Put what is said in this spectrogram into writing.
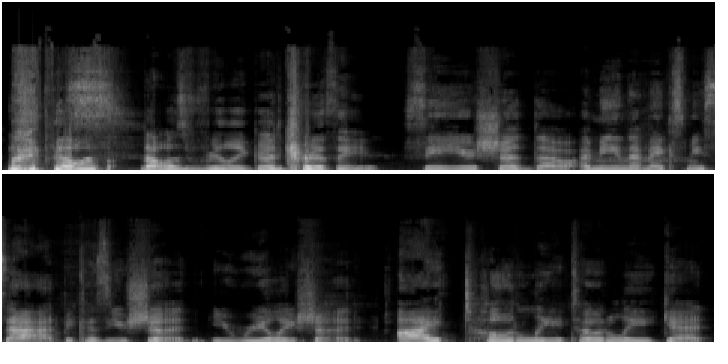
like that was, that was really good, Chrissy. See, you should though. I mean, that makes me sad because you should. You really should. I totally, totally get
